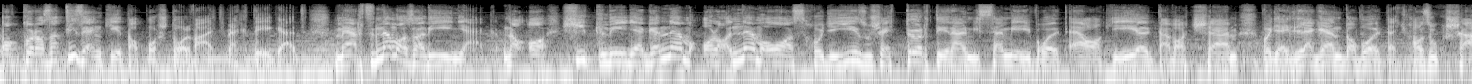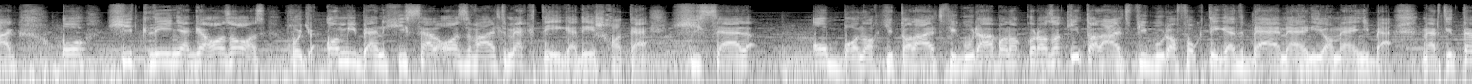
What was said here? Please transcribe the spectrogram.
akkor az a 12 apostol vált meg téged. Mert nem az a lényeg. Na a hit lényege nem, ala, nem az, hogy Jézus egy történelmi személy volt-e, aki élte vagy sem, vagy egy legenda volt, egy hazugság. A hit lényege az az, hogy amiben hiszel, az vált meg téged, és ha te hiszel abban a kitalált figurában, akkor az a kitalált figura fog téged beemelni a mennybe. Mert itt, ne,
